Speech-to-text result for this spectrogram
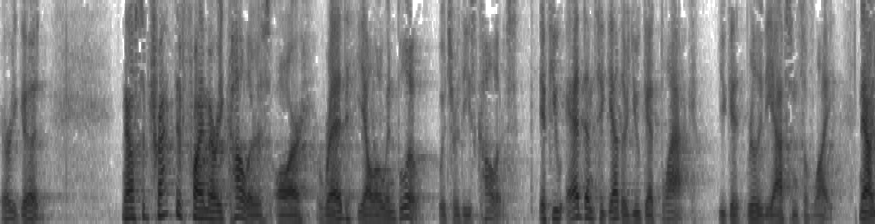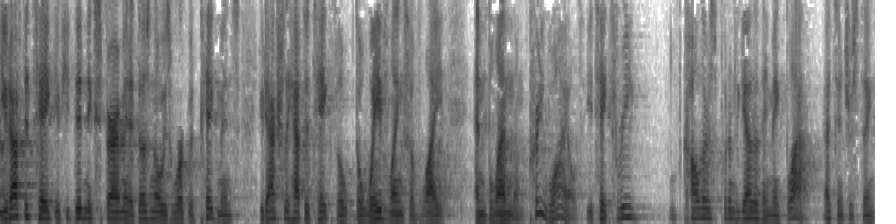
Very good. Now, subtractive primary colors are red, yellow, and blue, which are these colors. If you add them together, you get black. You get really the absence of light. Now, you'd have to take, if you did an experiment, it doesn't always work with pigments, you'd actually have to take the, the wavelengths of light and blend them. Pretty wild. You take three colors, put them together, they make black. That's interesting.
